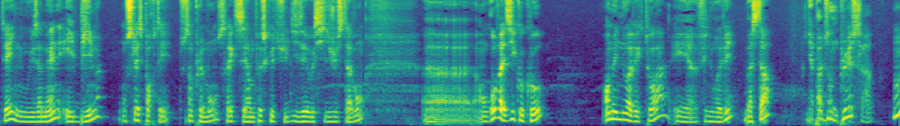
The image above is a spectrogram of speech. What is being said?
tu sais, il nous amène et bim, on se laisse porter, tout simplement. C'est vrai que c'est un peu ce que tu disais aussi juste avant. Euh, en gros, vas-y Coco, emmène-nous avec toi et euh, fais-nous rêver, basta. Il n'y a pas besoin de plus. ça. Hmm.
